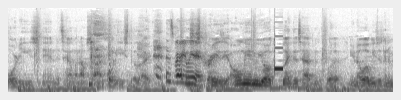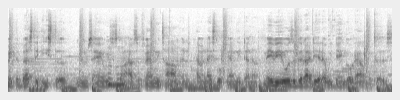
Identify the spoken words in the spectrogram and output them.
40s and it's hailing outside on Easter. Like it's very this weird. is crazy. Only in New York like this happens. But you know what? We just gonna make the best of Easter. You know what I'm saying? We Mm-hmm. just gonna have some family time and have a nice little family dinner. Maybe it was a good idea that we didn't go down because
